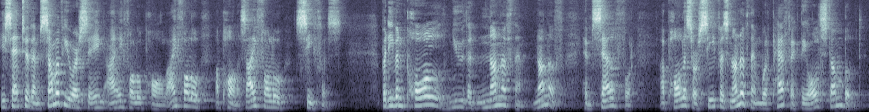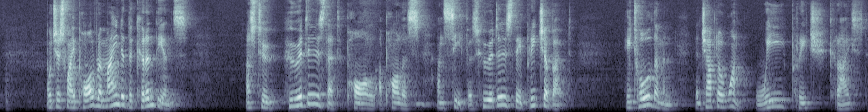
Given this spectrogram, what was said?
He said to them, Some of you are saying, I follow Paul, I follow Apollos, I follow Cephas. But even Paul knew that none of them, none of himself or Apollos or Cephas, none of them were perfect. They all stumbled. Which is why Paul reminded the Corinthians as to who it is that Paul, Apollos, and Cephas, who it is they preach about. He told them in, in chapter 1 We preach Christ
